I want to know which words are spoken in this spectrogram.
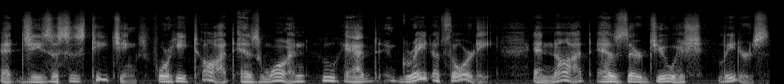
at Jesus' teachings, for he taught as one who had great authority, and not as their Jewish leaders.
